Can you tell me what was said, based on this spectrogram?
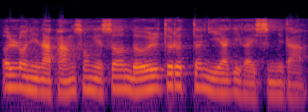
언론이나 방송에서 늘 들었던 이야기가 있습니다.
